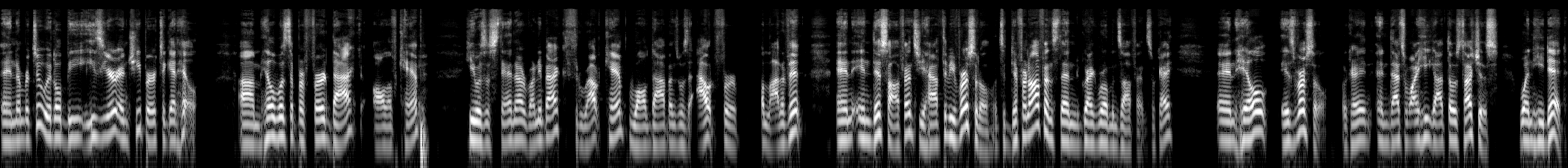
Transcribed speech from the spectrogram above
and number two, it'll be easier and cheaper to get Hill. Um, Hill was the preferred back all of camp. He was a standout running back throughout camp while Dobbins was out for a lot of it. And in this offense, you have to be versatile. It's a different offense than Greg Roman's offense. Okay. And Hill is versatile. Okay. And that's why he got those touches when he did.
